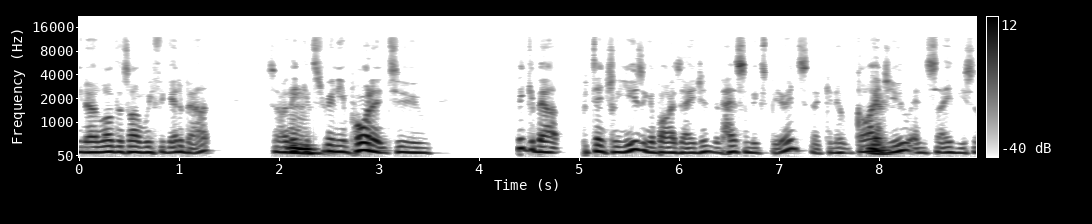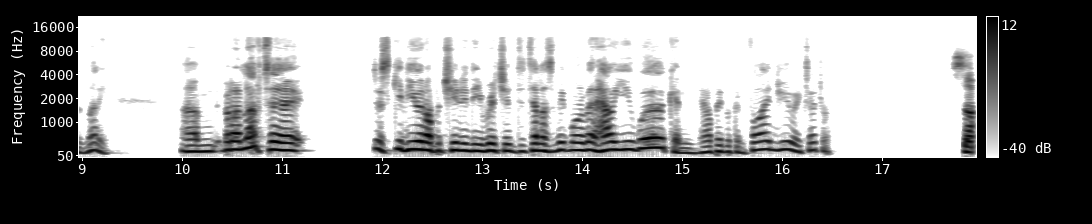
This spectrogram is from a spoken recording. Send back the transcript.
you know a lot of the time we forget about. So I think Mm. it's really important to think about potentially using a buyer's agent that has some experience that can help guide you and save you some money. Um, but I'd love to just give you an opportunity, Richard, to tell us a bit more about how you work and how people can find you, etc. So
